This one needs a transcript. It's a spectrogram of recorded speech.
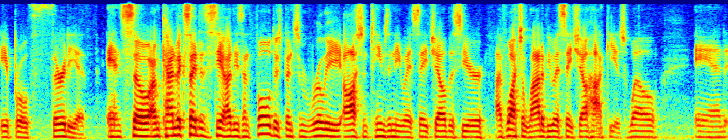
April 30th. And so I'm kind of excited to see how these unfold. There's been some really awesome teams in the USHL this year. I've watched a lot of USHL hockey as well. And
